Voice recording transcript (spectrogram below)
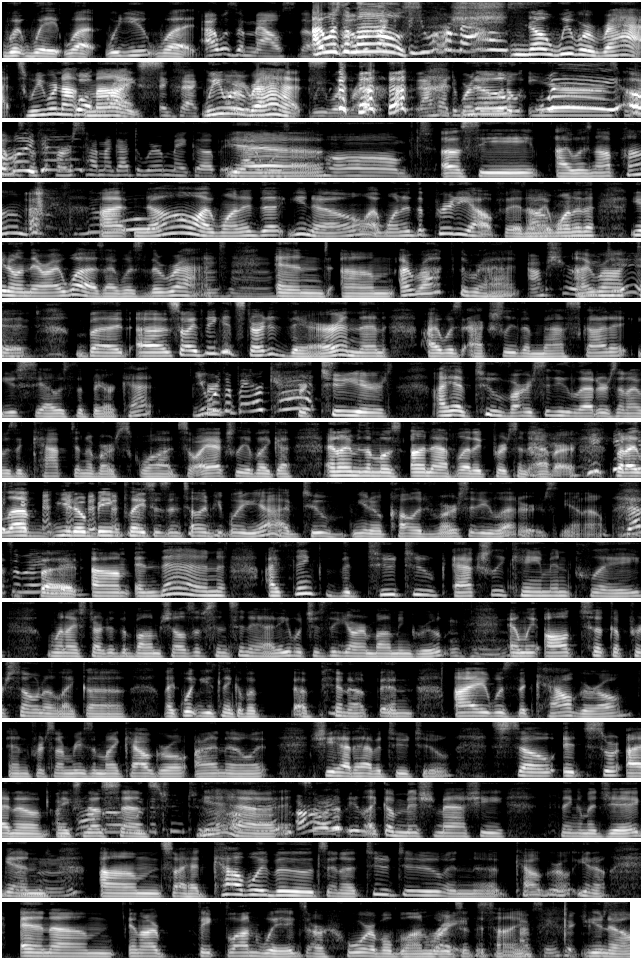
wait wait what were you what I was a mouse though. I was So a like, mouse. you were a mouse. No, we were rats. We were not Well, mice. Right, exactly. We No, were you're right. rats. We were rats. And I had to wear No the little ears. way. but That Oh was the God. first time I got to wear makeup, and Yeah. I was pumped. Oh, see, I was not pumped. I, no, I wanted the, you know, I wanted the pretty outfit, and I wanted the, you know, and there I was. I was the rat, and um, I rocked the rat. Mm-hmm. I'm sure I rocked did. it. But uh, so I think it started there, and then I was actually the mascot at UC. I was the Bearcat. You for- were the Bearcat. for two years. I have two varsity letters, and I was a captain of our squad. So I actually have like a, and I'm the most unathletic person ever. but I love, you know, being places and telling people, yeah, I have two, you know, college varsity letters. You know, That's amazing. But um, and then I think the tutu actually came in play when I started the Bombshells of Cincinnati, which is the yarn bombing group, Mm-hmm. and we all took a persona like a like what you think of a a pinup, and I was the cowgirl, and for some reason my cowgirl, I know it, she had to have a tutu, so it sort I know it makes no sense. tutu. Yeah, Okay, it's all sort right. of like a mishmashy thingamajig and Mm-hmm. um so I had cowboy boots and a tutu and a cowgirl, you know, and um and our fake blonde wigs, our horrible blonde wigs at the time. I've seen pictures. You know.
